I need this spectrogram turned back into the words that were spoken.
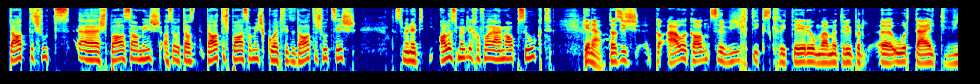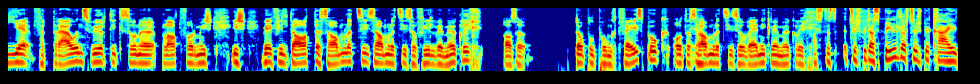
Datenschutz äh, sparsam ist, also dass Datensparsam ist, gut für den Datenschutz ist, dass man nicht alles Mögliche von einem absaugt. Genau, das ist auch ein ganz wichtiges Kriterium, wenn man darüber äh, urteilt, wie vertrauenswürdig so eine Plattform ist, ist, wie viel Daten sammelt sie, sammelt sie so viel wie möglich, also Doppelpunkt Facebook, oder Ja. sammelt sie so wenig wie möglich. Also das, zum Beispiel, dass Bilder zum Beispiel kein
